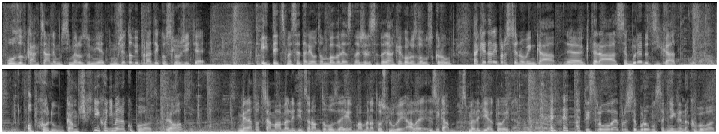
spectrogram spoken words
v úvozovkách třeba nemusíme rozumět. Může to vypadat jako složitě. I teď jsme se tady o tom bavili a snažili se to nějak jako rozlousknout. Tak je tady prostě novinka, eh, která se bude dotýkat obchodů, kam všichni chodíme nakupovat, jo? My na to třeba máme lidi, co nám to vozejí, máme na to sluhy, ale říkám, jsme lidi jako vy. A ty sluhové prostě budou muset někde nakupovat,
